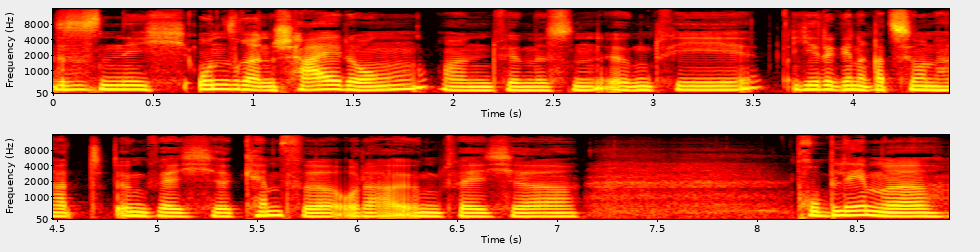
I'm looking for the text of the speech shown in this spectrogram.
das ist nicht unsere Entscheidung und wir müssen irgendwie, jede Generation hat irgendwelche Kämpfe oder irgendwelche Probleme,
